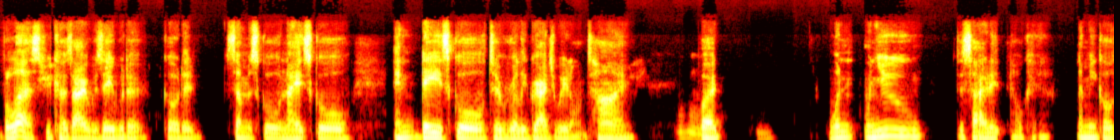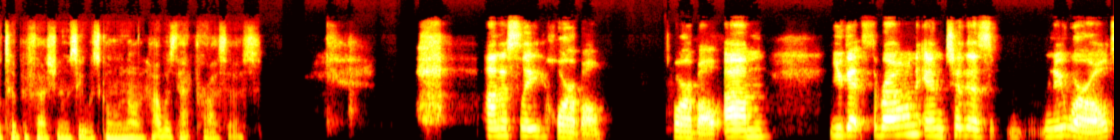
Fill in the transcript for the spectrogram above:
blessed because I was able to go to summer school, night school, and day school to really graduate on time. mhm, But mhm. when when you decided, okay, let me go to a professional and see what's going on, how was that process? Honestly, horrible, horrible. Um, you get thrown into this new world.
